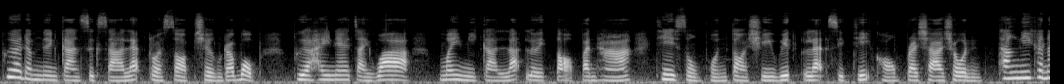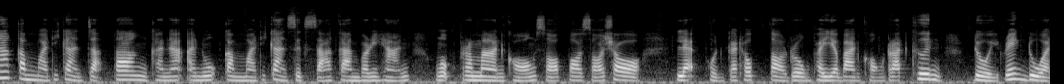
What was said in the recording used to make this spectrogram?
เพื่อดำเนินการศึกษาและตรวจสอบเชิงระบบ เพื่อให้แน่ใจว่าไม่มีการละเลยต่อปัญหาที่ส่งผลต่อชีวิตและสิทธิของประชาชน ทั้งนี้คณะกรรมาการจะตั้งคณะอนุกรรมาธิการศึกษาการบริหารงบประมาณของสปสชและผลกระทบต่อโรงพยาบาลของรัฐขึ้น โดยเร่งด่วน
